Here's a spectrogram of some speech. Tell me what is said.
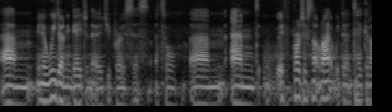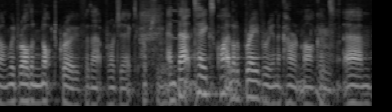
Um, you know, we don't engage in the OJEU process at all. Um, and if a project's not right, we don't take it on. We'd rather not grow for that project. Absolutely. And that takes quite a lot of bravery in a current market. Um,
